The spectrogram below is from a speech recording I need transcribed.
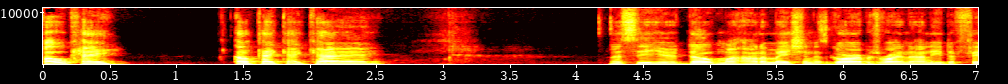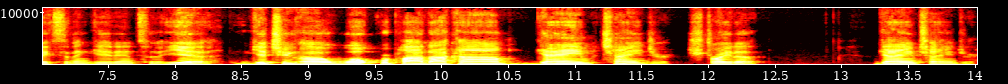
4K? Okay, KK. Let's see here. Dope. My automation is garbage right now. I need to fix it and get into it. Yeah. Get you uh wokereply.com. Game changer. Straight up. Game changer.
